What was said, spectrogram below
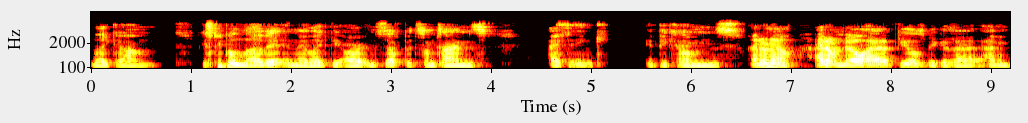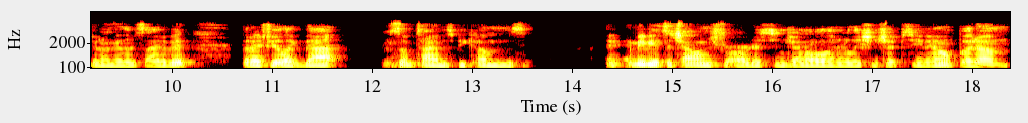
like um, because people love it and they like the art and stuff, but sometimes I think it becomes I don't know. I don't know how it feels because I haven't been on the other side of it, but I feel like that sometimes becomes and maybe it's a challenge for artists in general and relationships, you know, but um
